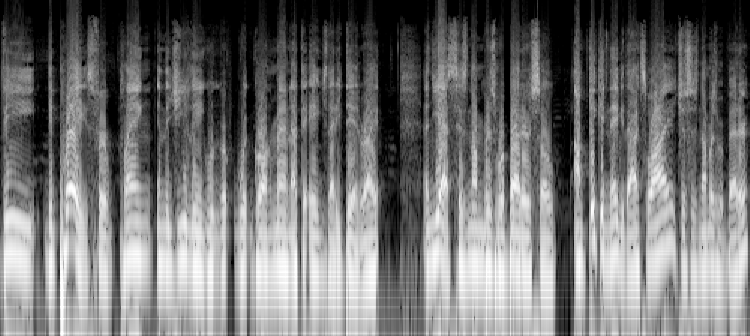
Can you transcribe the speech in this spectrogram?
the the praise for playing in the G League with, with grown men at the age that he did, right? And yes, his numbers were better, so I'm thinking maybe that's why, just his numbers were better.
